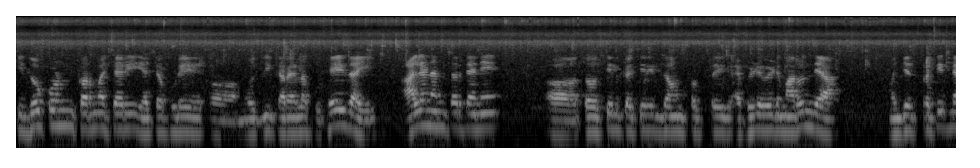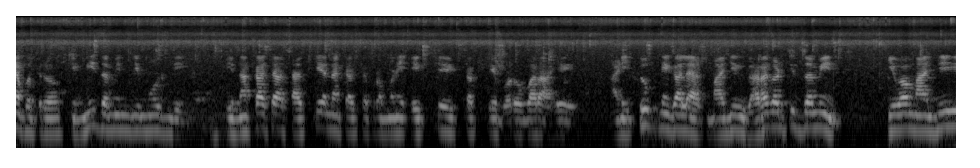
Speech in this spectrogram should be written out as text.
की जो कोण कर्मचारी याच्यापुढे मोजणी करायला कुठेही जाईल आल्यानंतर त्याने तहसील कचेरीत जाऊन फक्त एक ॲफिडेव्हिट मारून द्या. म्हणजेच प्रतिज्ञापत्र की मी जमीन जी मोजली ती नकाशा शासकीय नकाशाप्रमाणे एकशे एक टक्के बरोबर आहे. आणि चूक निघाल्यास माझी घराकडची जमीन किंवा माझी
